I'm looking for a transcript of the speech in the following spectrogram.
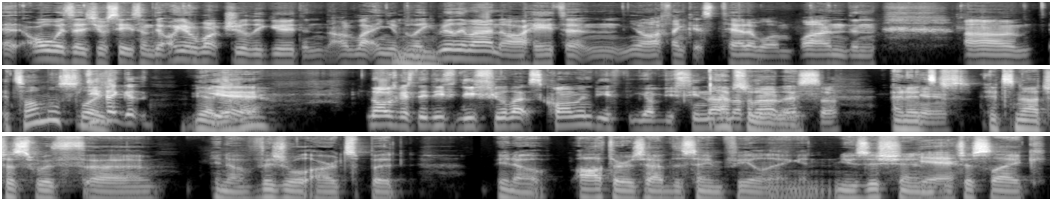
it always is you'll say something, "Oh, your work's really good," and or letting you'll be like, Mm. "Really, man? Oh, I hate it," and you know, I think it's terrible and bland. And um, It's almost do like you think? It, yeah, yeah. no, I was to say, do you, do you feel that's common? Do you have you seen that in other Absolutely. artists? Or? and Yeah. it's it's not just with uh, you know visual arts, but you know authors have the same feeling, and musicians. Yeah. It's just like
